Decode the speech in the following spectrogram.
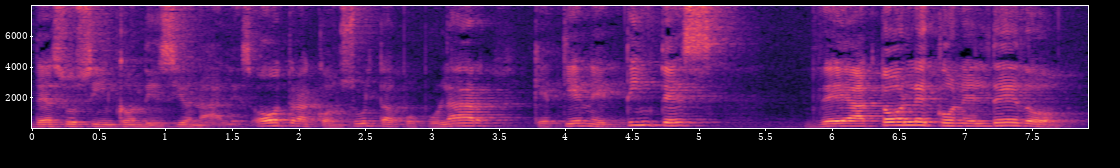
de sus incondicionales. Otra consulta popular que tiene tintes de atole con el dedo.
